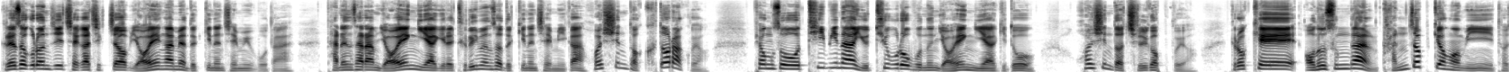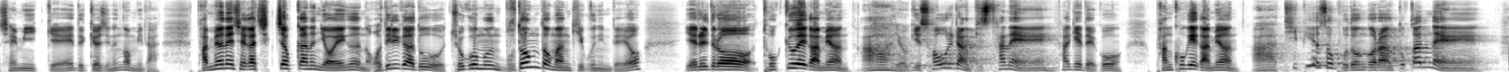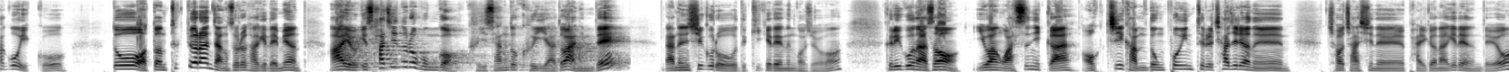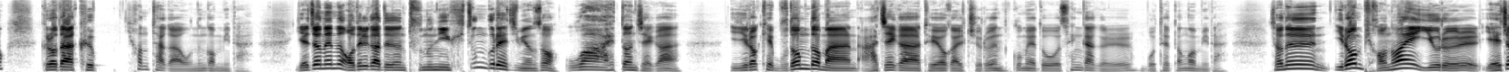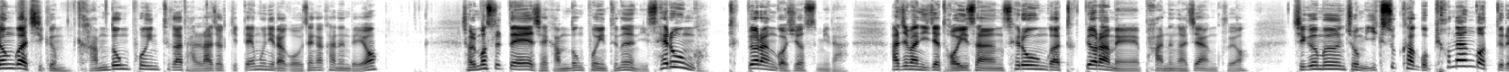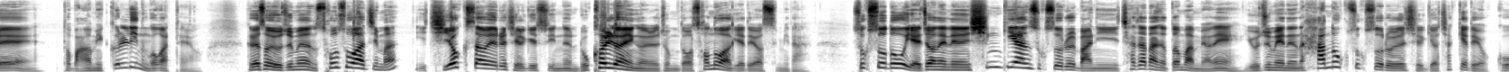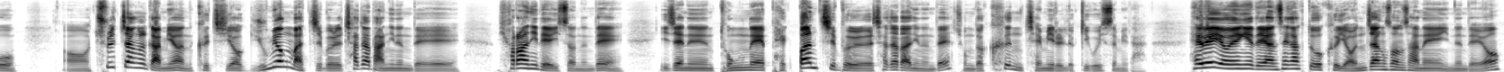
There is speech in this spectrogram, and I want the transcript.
그래서 그런지 제가 직접 여행하며 느끼는 재미보다 다른 사람 여행 이야기를 들으면서 느끼는 재미가 훨씬 더 크더라고요. 평소 TV나 유튜브로 보는 여행 이야기도 훨씬 더 즐겁고요. 그렇게 어느 순간 간접 경험이 더 재미있게 느껴지는 겁니다. 반면에 제가 직접 가는 여행은 어딜 가도 조금은 무덤덤한 기분인데요. 예를 들어 도쿄에 가면 아 여기 서울이랑 비슷하네 하게 되고 방콕에 가면 아 TV에서 보던 거랑 똑같네 하고 있고 또 어떤 특별한 장소를 가게 되면 아 여기 사진으로 본 거 그 이상도 그 이하도 아닌데 라는 식으로 느끼게 되는 거죠. 그리고 나서 이왕 왔으니까 억지 감동 포인트를 찾으려는 저 자신을 발견하게 되는데요. 그러다 급 현타가 오는 겁니다. 예전에는 어딜 가든 두 눈이 휘둥그레지면서 우와 했던 제가 이렇게 무덤덤한 아재가 되어갈 줄은 꿈에도 생각을 못했던 겁니다. 저는 이런 변화의 이유를 예전과 지금 감동 포인트가 달라졌기 때문이라고 생각하는데요. 젊었을 때 제 감동 포인트는 이 새로운 것, 특별한 것이었습니다. 하지만 이제 더 이상 새로움과 특별함에 반응하지 않고요. 지금은 좀 익숙하고 편한 것들에 더 마음이 끌리는 것 같아요. 그래서 요즘은 소소하지만 이 지역사회를 즐길 수 있는 로컬 여행을 좀 더 선호하게 되었습니다. 숙소도 예전에는 신기한 숙소를 많이 찾아다녔던 반면에 요즘에는 한옥 숙소를 즐겨 찾게 되었고 어, 출장을 가면 그 지역 유명 맛집을 찾아다니는데 혈안이 되어 있었는데 이제는 동네 백반집을 찾아다니는데 좀 더 큰 재미를 느끼고 있습니다. 해외여행에 대한 생각도 그 연장선상에 있는데요.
